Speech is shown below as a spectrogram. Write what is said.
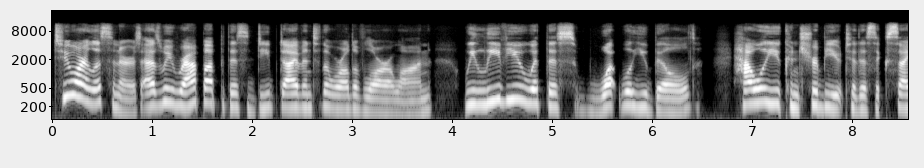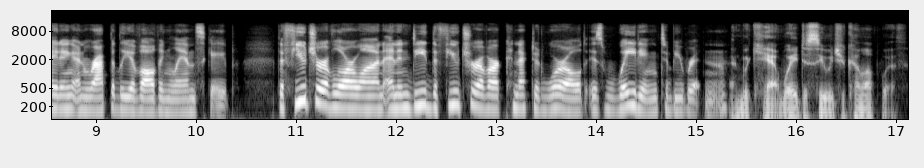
to our listeners, as we wrap up this deep dive into the world of LoRaWAN, we leave you with this what will you build? How will you contribute to this exciting and rapidly evolving landscape? The future of LoRaWAN, and indeed the future of our connected world, is waiting to be written. And we can't wait to see what you come up with.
